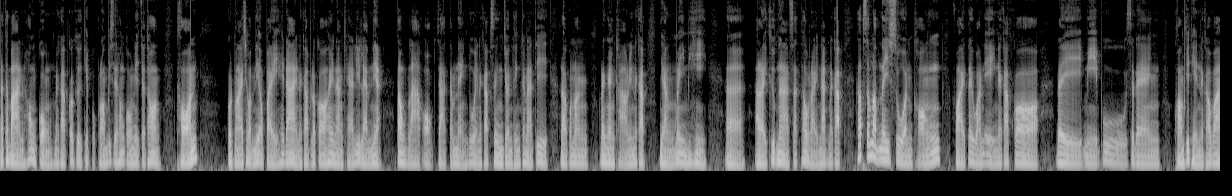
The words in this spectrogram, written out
รัฐบาลฮ่องกงนะครับก็คือเขตปกครองพิเศษฮ่องกงเนี่ยจะต้องถอนกฎหมายฉบับนี้ออกไปให้ได้นะครับแล้วก็ให้นางแคลรี่แลมเนี่ยต้องลาออกจากตำแหน่งด้วยนะครับ ซึ่งจนถึงขณะที่เรากำลังรายงานข่าวนี้นะครับ ยังไม่มีอะไรคืบหน้าสักเท่าไหร่นักนะครับครับสำหรับในส่วนของฝ่ายไต้หวันเองนะครับ ก็ได้มีผู้แสดงความคิดเห็นนะครับว่า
